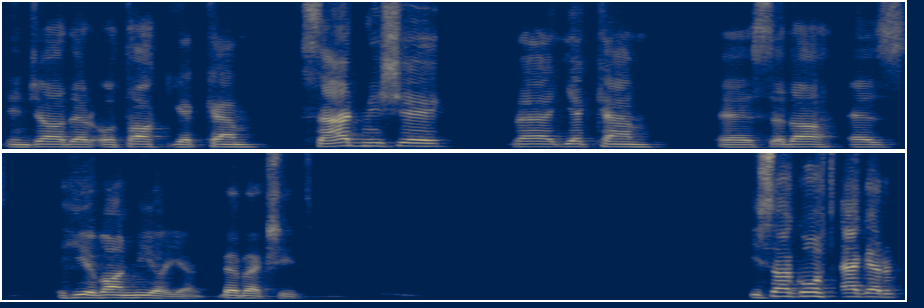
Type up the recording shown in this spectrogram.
اینجا در اتاق یک کم سرد میشه و یک کم صدا از حیوان می آید ببخشید. عیسی گفت اگر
